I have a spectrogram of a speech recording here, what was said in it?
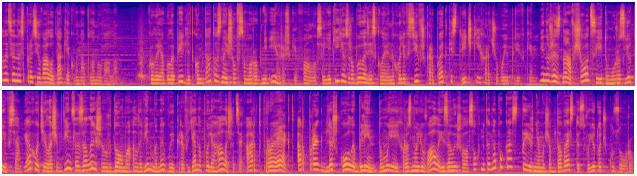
Але це не спрацювало так, як вона планувала. Коли я була підлітком, тато знайшов саморобні іграшки, фалоси, які я зробила зі склеєних олівців, шкарпетки, стрічки і харчової плівки. Він уже знав, що це, і тому розлютився. Я хотіла, щоб він це залишив вдома, але він мене викрив. Я наполягала, що це арт-проект, арт-проект для школи, блін. Тому я їх розмалювала і залишила сохнути на показ тижнями, щоб довести свою точку зору.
